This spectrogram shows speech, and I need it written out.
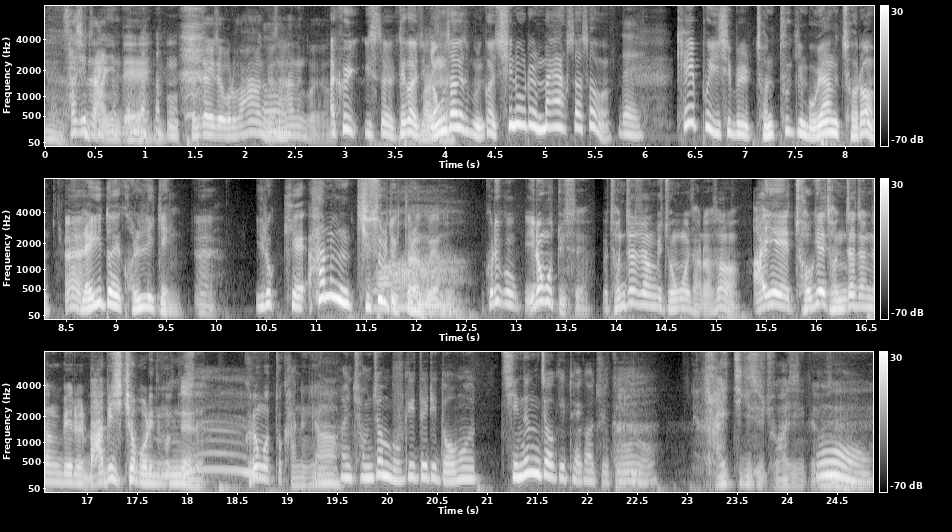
음. 사실은 아닌데 음. 전자기적으로 막 어. 묘사를 하는 거예요. 아 그 있어요. 제가 맞아요. 영상에서 보니까 신호를 막 쏴서 네. KF-21 전투기 모양처럼 네. 레이더에 걸리게 음. 네. 이렇게 하는 기술도 와. 있더라고요. 그리고 이런 것도 있어요. 전자장비 종을 달아서 아예 적의 전자전장비를 마비시켜 버리는 것도 네. 있어요. 그런 것도 가능해요. 아, 아니 점점 무기들이 너무 지능적이 돼가지고 IT 기술 좋아지니까. 어.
